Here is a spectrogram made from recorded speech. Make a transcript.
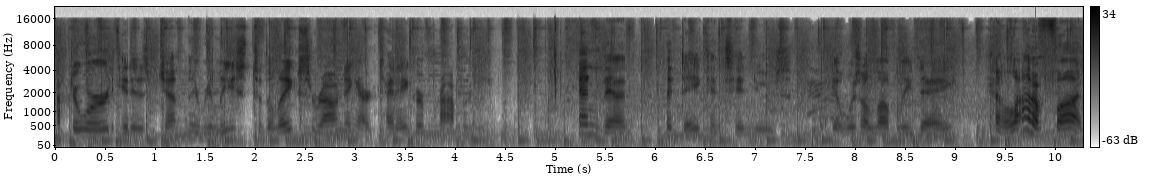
Afterward, it is gently released to the lake surrounding our 10 acre property. And then the day continues. It was a lovely day and a lot of fun.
